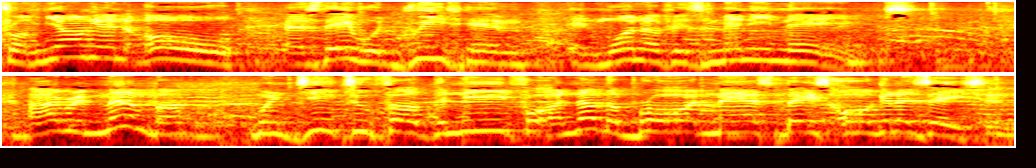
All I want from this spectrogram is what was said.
from young and old as they would greet him in one of his many names. I remember when Jitu felt the need for another broad mass-based organization.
